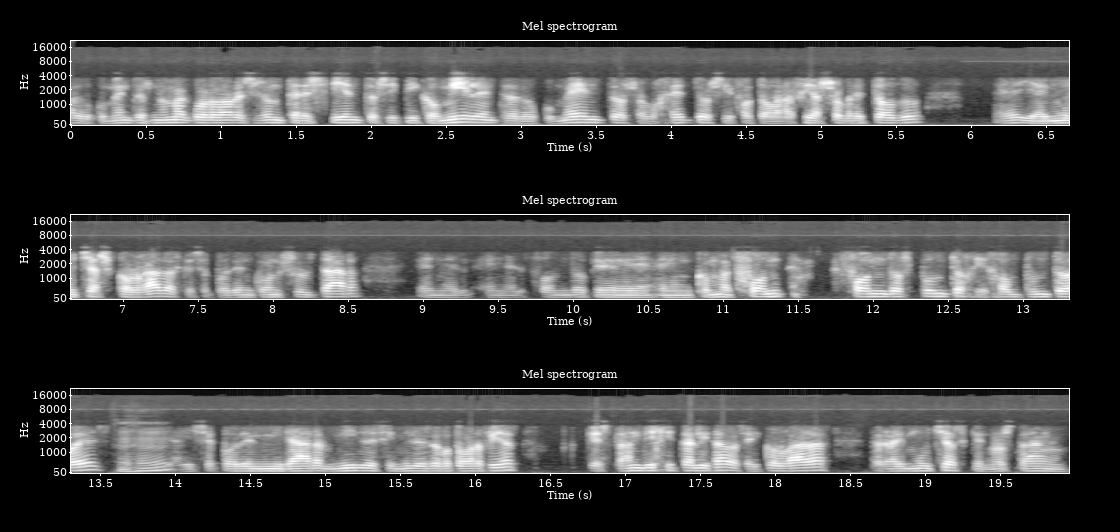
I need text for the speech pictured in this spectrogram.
sea, documentos, no me acuerdo ahora si son 300 y pico mil entre documentos, objetos y fotografías sobre todo, ¿eh? y hay muchas colgadas que se pueden consultar en el, en el fondo que, en como fon- fondos.gijón.es, Ujú. y ahí se pueden mirar miles y miles de fotografías que están digitalizadas y colgadas, pero hay muchas que no están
